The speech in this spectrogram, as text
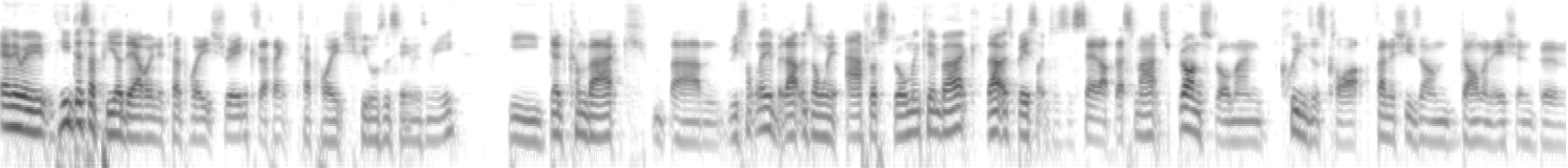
Anyway, he disappeared early in the Triple H reign because I think Triple H feels the same as me. He did come back um, recently, but that was only after Strowman came back. That was basically just to set up this match. Braun Strowman cleans his clock, finishes on domination, boom.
